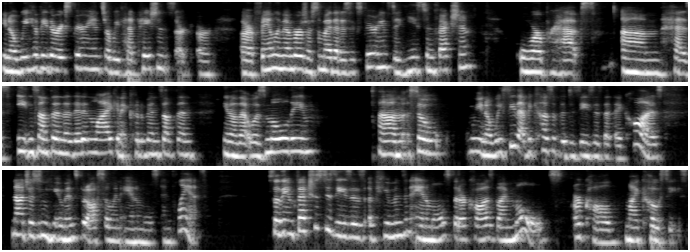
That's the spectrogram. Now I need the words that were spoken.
you know, we have either experienced or we've had patients or, or our family members or somebody that has experienced a yeast infection, or perhaps um, has eaten something that they didn't like, and it could have been something, you know, that was moldy. Um, so you know, we see that because of the diseases that they cause, not just in humans, but also in animals and plants. So the infectious diseases of humans and animals that are caused by molds are called mycoses.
